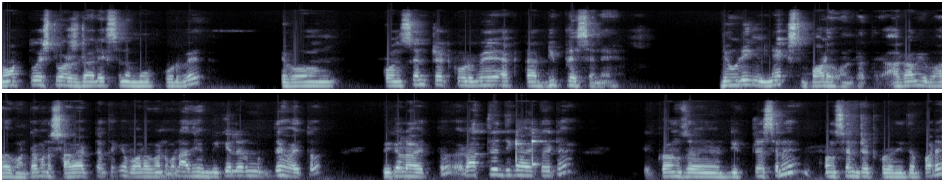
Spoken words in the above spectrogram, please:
নর্থ ওয়েস্ট ওয়ার্স ডাইরেকশনে মুভ করবে এবং কনসেন্ট্রেট করবে একটা ডিপ্রেশনে ডিউরিং নেক্সট বারো ঘন্টাতে। আগামী বারো ঘণ্টা মানে সাড়ে আটটা থেকে বারো ঘণ্টা মানে আজ বিকেলের মধ্যে হয়তো, বিকেলে হয়তো, রাত্রের দিকে হয়তো এটা ডিপ্রেশনে কনসেন্ট্রেট করে দিতে পারে।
